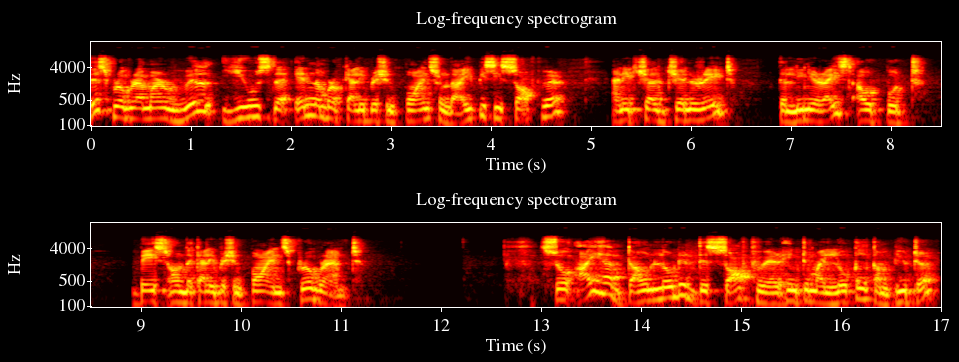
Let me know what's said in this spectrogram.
This programmer will use the n number of calibration points from the IPC software and it shall generate the linearized output based on the calibration points programmed. So I have downloaded this software into my local computer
